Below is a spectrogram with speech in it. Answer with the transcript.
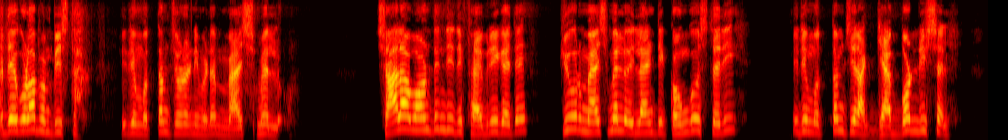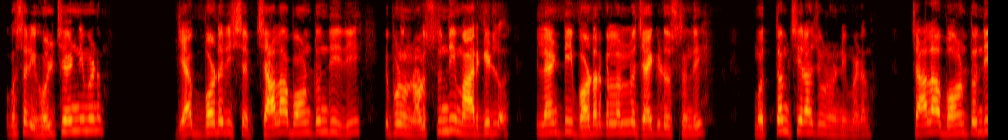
అదే కూడా పంపిస్తా. ఇది మొత్తం చూడండి మేడం మ్యాష్ మెల్ చాలా బాగుంటుంది ఇది ఫ్యాబ్రిక్ అయితే. ప్యూర్ మ్యాష్ మెల్ ఇలాంటి కొంగు వస్తుంది. ఇది మొత్తం చీర గ్యాప్ బోర్డ్ డిస్టల్ ఒకసారి హోల్డ్ చేయండి మేడం. గ్యాప్ బార్డర్ డిస్టల్ చాలా బాగుంటుంది ఇది. ఇప్పుడు నడుస్తుంది మార్కెట్లో ఇలాంటి బార్డర్ కలర్లో జాకెట్ వస్తుంది. మొత్తం చీర చూడండి మేడం. చాలా బాగుంటుంది.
